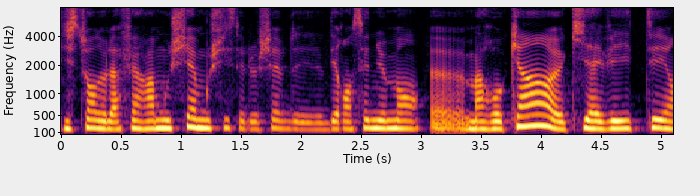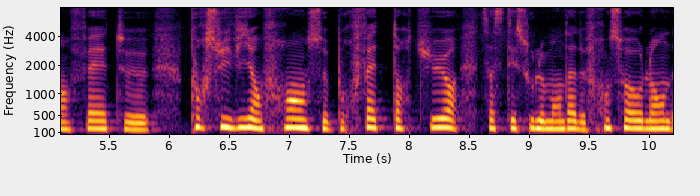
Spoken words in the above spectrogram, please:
l'histoire de l'affaire Amouchi. Amouchi, c'est le chef des, des renseignements euh, marocains euh, qui avait été en fait euh, poursuivi en France pour fait de torture. Ça, c'était sous le mandat de François Hollande,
